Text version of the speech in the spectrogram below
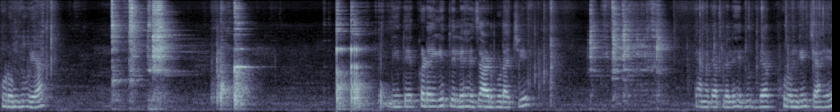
फोडून घेऊया. मी ते कढई घेतलेली आहे जाडबुडाची. त्यामध्ये आपल्याला हे दूध बॅग फोडून घ्यायचे आहे.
